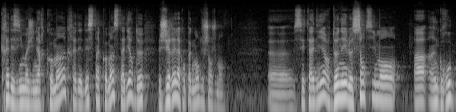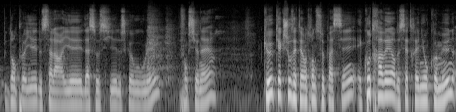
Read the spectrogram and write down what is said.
créer des imaginaires communs, créer des destins communs, c'est-à-dire de gérer l'accompagnement du changement. Euh, c'est-à-dire donner le sentiment à un groupe d'employés, de salariés, d'associés, de ce que vous voulez, de fonctionnaires, que quelque chose était en train de se passer et qu'au travers de cette réunion commune,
